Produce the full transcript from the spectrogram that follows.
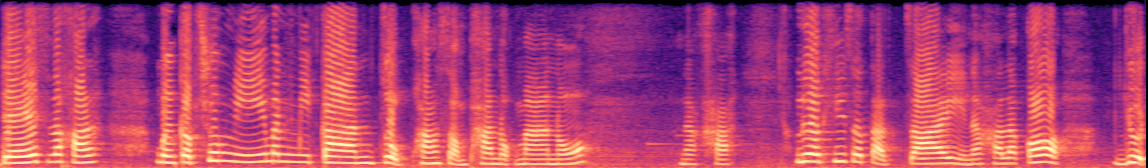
เดสนะคะ เหมือนกับช่วงนี้มันมีการจบความสัมพันธ์ออกมาเนาะนะคะ เลือกที่จะตัดใจนะคะ แล้วก็หยุด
